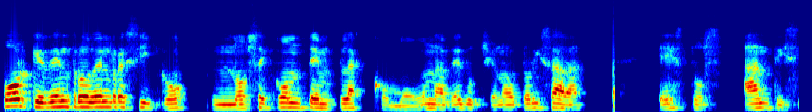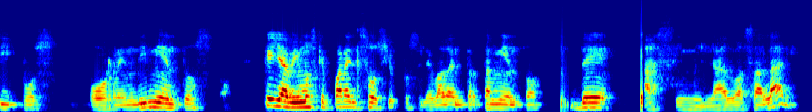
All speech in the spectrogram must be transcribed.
Porque dentro del reciclo no se contempla como una deducción autorizada estos anticipos o rendimientos que ya vimos que para el socio pues se le va a dar el tratamiento de asimilado a salario.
